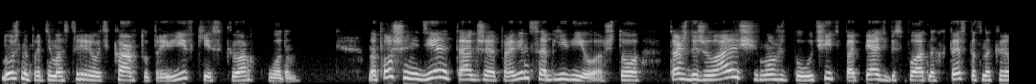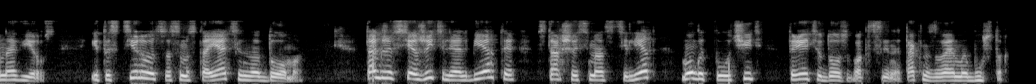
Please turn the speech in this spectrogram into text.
нужно продемонстрировать карту прививки с QR-кодом. На прошлой неделе также провинция объявила, что каждый желающий может получить по 5 бесплатных тестов на коронавирус и тестироваться самостоятельно дома. Также все жители Альберты старше 18 лет могут получить третью дозу вакцины, так называемый бустер.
